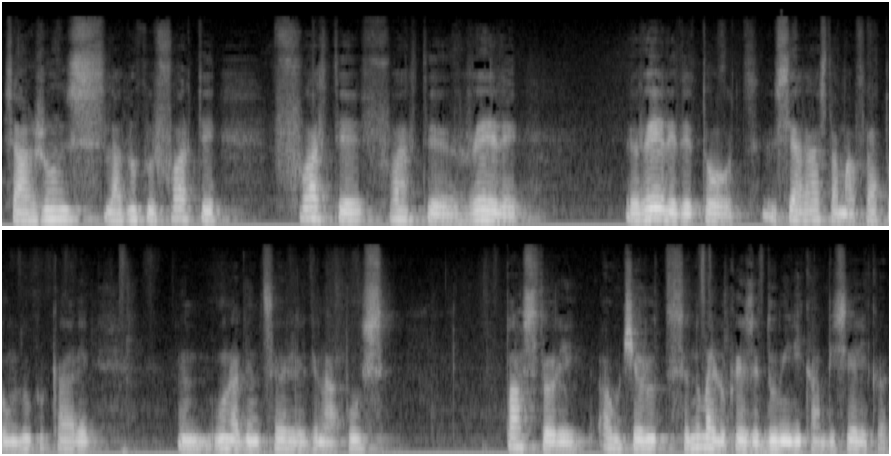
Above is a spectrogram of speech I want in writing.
S-a ajuns la lucruri foarte, foarte, foarte rele, rele de tot. În seara asta am aflat un lucru care în una din țările din Apus, pastorii au cerut să nu mai lucreze duminica în biserică.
